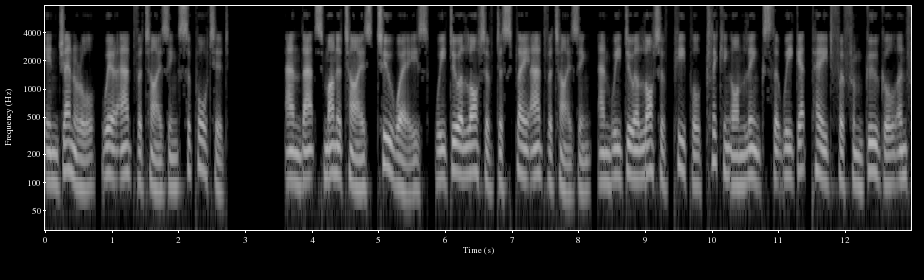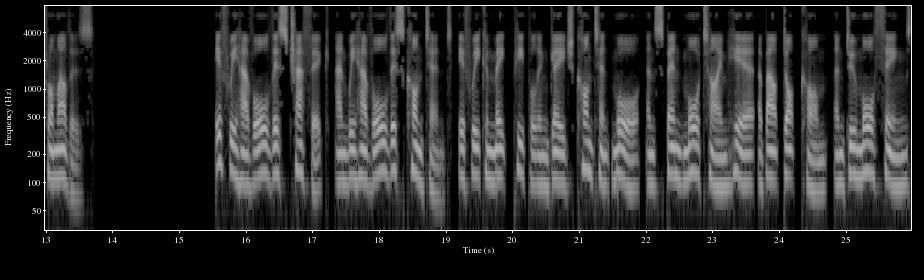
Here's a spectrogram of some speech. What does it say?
in general, we're advertising supported. And that's monetized two ways, we do a lot of display advertising, and we do a lot of people clicking on links that we get paid for from Google and from others. If we have all this traffic, and we have all this content, if we can make people engage content more, and spend more time here about.com, and do more things,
